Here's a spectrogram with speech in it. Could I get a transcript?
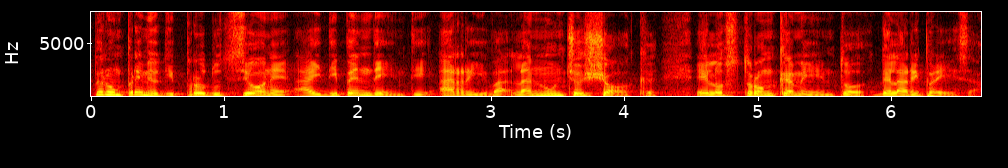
per un premio di produzione ai dipendenti, arriva l'annuncio shock e lo stroncamento della ripresa.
